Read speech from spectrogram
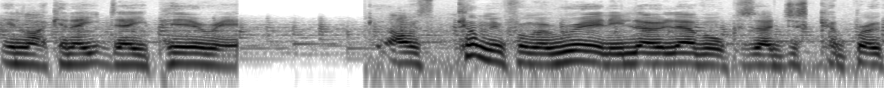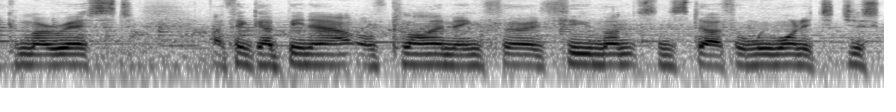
in like an eight day period. I was coming from a really low level because I'd just broken my wrist. I think I'd been out of climbing for a few months and stuff and we wanted to just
